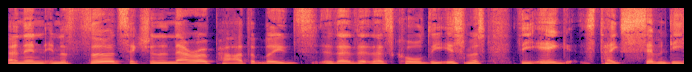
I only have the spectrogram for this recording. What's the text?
And then in the third section, the narrow part that leads, that, that- that's called the isthmus, the egg takes 70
